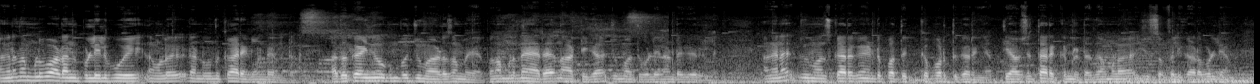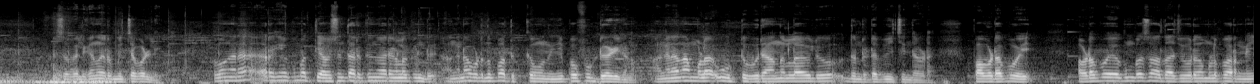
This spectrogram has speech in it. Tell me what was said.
അങ്ങനെ നമ്മൾ വാടാനപ്പള്ളിയിൽ പോയി നമ്മൾ രണ്ട് മൂന്ന് കാര്യങ്ങളുണ്ടായിരുന്നു അതൊക്കെ കഴിഞ്ഞ് നോക്കുമ്പോൾ ജുമായുടെ സമയമായി അപ്പോൾ നമ്മൾ നേരെ നാട്ടിക ജുമാഅത്ത് പള്ളിയിലാണ്ട് കയറിയില്ലേ അങ്ങനെ ജുമാസ്കാരൊക്കെ കഴിഞ്ഞിട്ട് പതുക്കെ പുറത്തേക്ക് ഇറങ്ങി. അത്യാവശ്യം തിരക്കുണ്ട് അത് നമ്മളെ യൂസഫ് അലിക്കാടെ പള്ളിയാണ്. യൂസഫ് അലിക്ക നിർമ്മിച്ച പള്ളി. അപ്പോൾ അങ്ങനെ ഇറങ്ങി നോക്കുമ്പോൾ അത്യാവശ്യം തിരക്കും കാര്യങ്ങളൊക്കെ ഉണ്ട്. അങ്ങനെ അവിടുന്ന് പതുക്കെ വന്നു. ഇനിയിപ്പോൾ ഫുഡ് കഴിക്കണം. അങ്ങനെ നമ്മളെ ഊട്ടുപുര എന്നുള്ള ഒരു ഇതുണ്ട് കേട്ടോ ബീച്ചിന്റെ അവിടെ. അപ്പോൾ അവിടെ പോയി. അവിടെ പോയി നോക്കുമ്പോൾ സാദാ ചോറ് നമ്മൾ പറഞ്ഞ്.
